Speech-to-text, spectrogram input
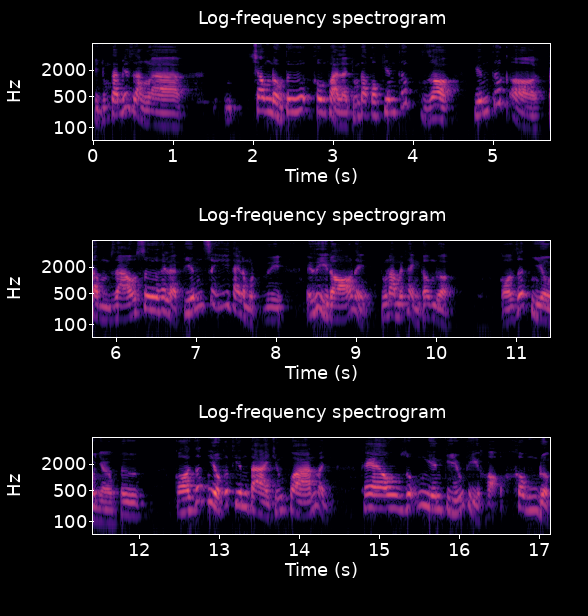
thì chúng ta biết rằng là trong đầu tư không phải là chúng ta có kiến thức do kiến thức ở tầm giáo sư hay là tiến sĩ hay là một gì, cái gì đó để chúng ta mới thành công được có rất nhiều nhà đầu tư có rất nhiều các thiên tài chứng khoán mà theo Dũng nghiên cứu thì họ không được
